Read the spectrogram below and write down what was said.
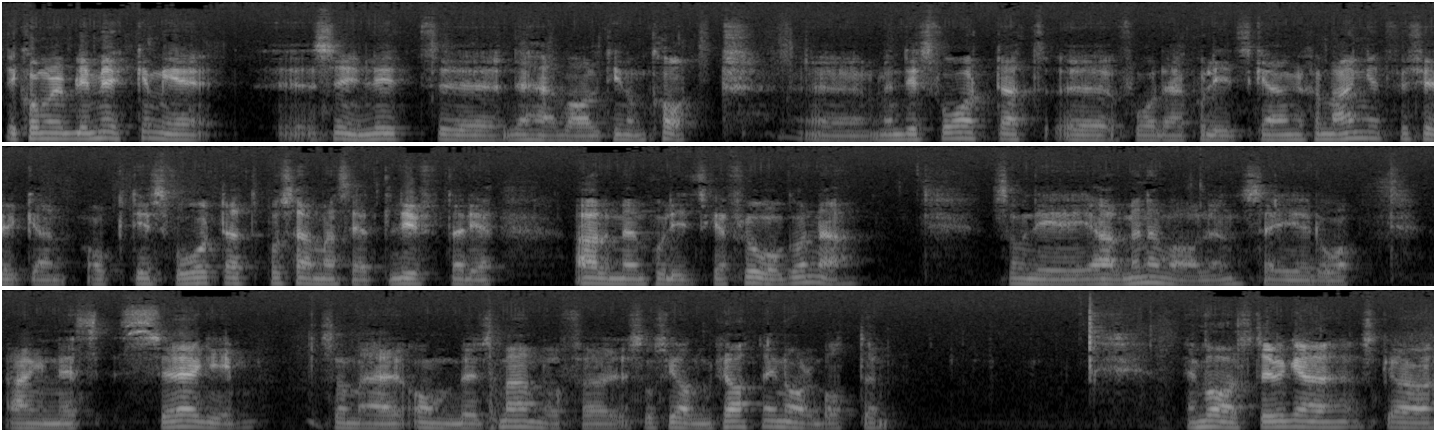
det kommer att bli mycket mer eh, synligt eh, det här valet inom kort. Eh, men det är svårt att eh, få det här politiska engagemanget för kyrkan och det är svårt att på samma sätt lyfta de allmänpolitiska frågorna som det är i allmänna valen, säger då Agnes Sögi som är ombudsman för Socialdemokraterna i Norrbotten. en valstuga ska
